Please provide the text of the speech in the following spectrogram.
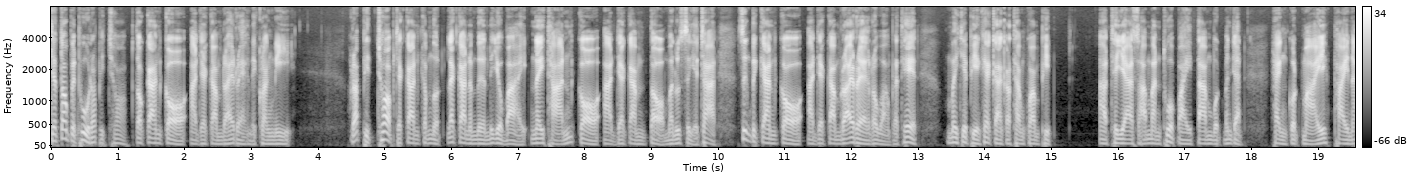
จะต้องเป็นผู้รับผิดชอบต่อการก่ออาชญากรรมร้ายแรงในครั้งนี้ รับผิดชอบจากการกำหนดและการดำเนินนโยบายในฐานก่ออาชญากรรมต่อมนุษยชาติ ซึ่งเป็นการก่ออาชญากรรมร้ายแรงระหว่างประเทศ ไม่ใช่เพียงแค่การกระทำความผิด อาชญาสามัญทั่วไปตามบทบัญญัติ แห่งกฎหมายภายใน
